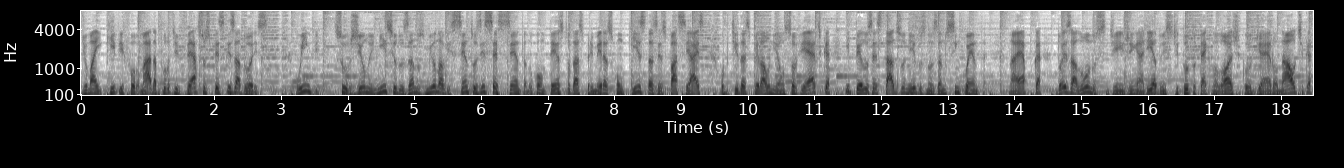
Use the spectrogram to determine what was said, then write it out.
de uma equipe formada por diversos pesquisadores. O INPE surgiu no início dos anos 1960, no contexto das primeiras conquistas espaciais obtidas pela União Soviética e pelos Estados Unidos nos anos 50. Na época, dois alunos de engenharia do Instituto Tecnológico de Aeronáutica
